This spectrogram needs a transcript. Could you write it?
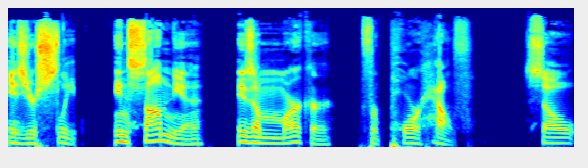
is your sleep. Insomnia is a marker for poor health. So,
